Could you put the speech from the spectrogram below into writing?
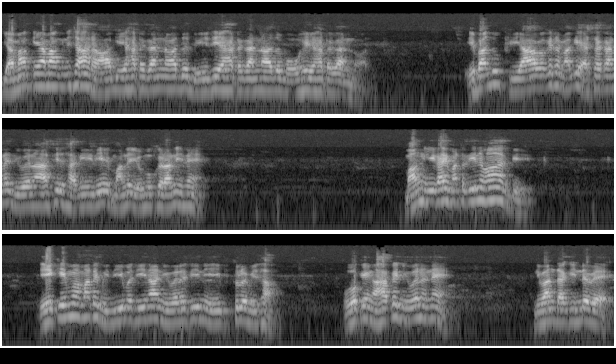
යමක් යමක් නිසා රාගය හට ගන්නවද, ද්වේෂය හට ගන්නවද, මෝහය හට ගන්නවද? ඒ බඳු ක්‍රියාවකට මගේ ඇස කන දිවනාසය ශරීරයේ මන යොමු කරන්නේ නැහැ. මං ඒකයි මට තියෙන මාර්ගය. ඒකෙන්ම මට මිදීම තියනවා නිවන තියෙන ඒ තුල මිසක්. ඕකෙන් අහක නිවන නැහැ. නිවන් දකින්න බෑ.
